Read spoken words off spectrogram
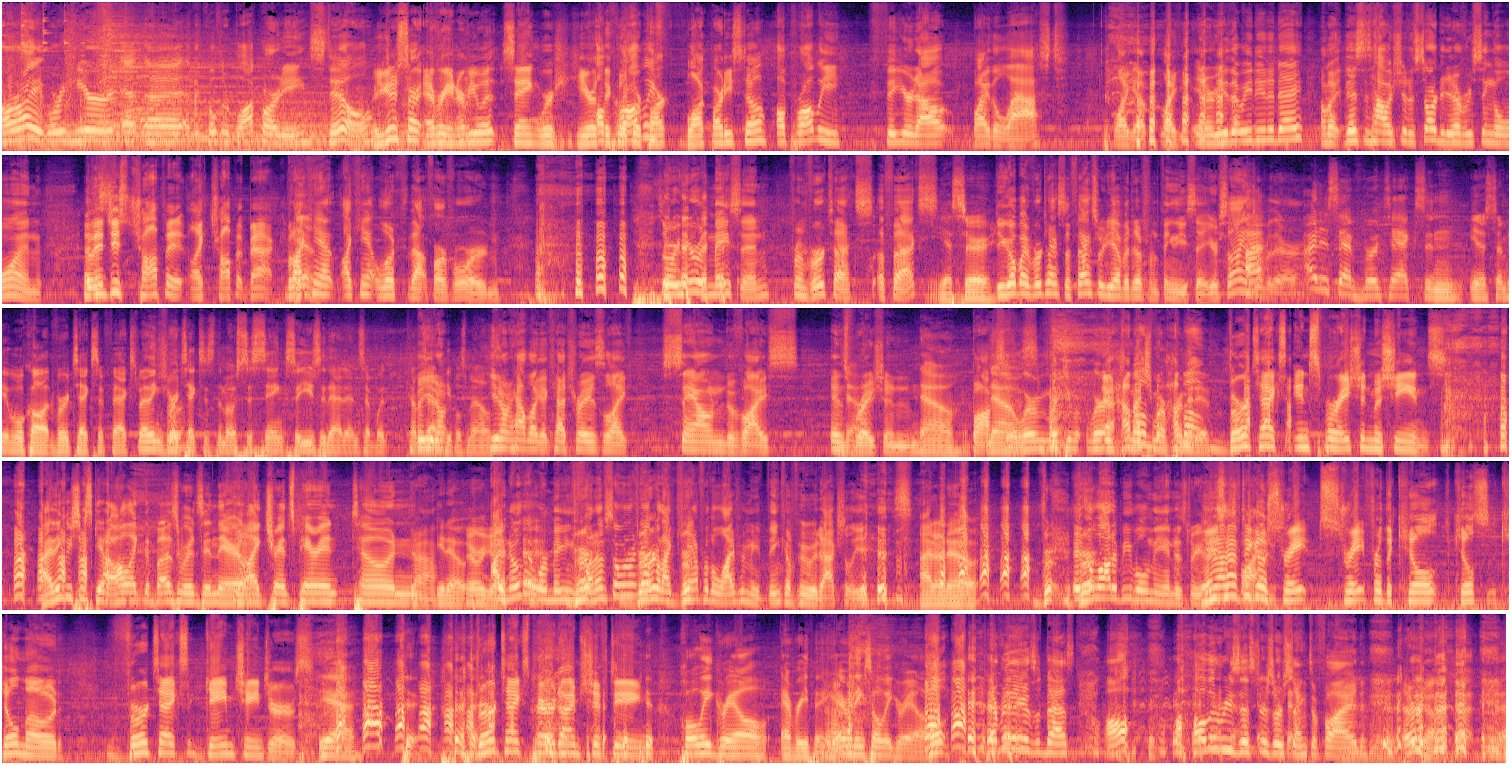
All right, we're here at, uh, at the Quilter Block Party still. Are you going to start every interview with saying we're here at I'll the Quilter Park Block Party still? I'll probably figure it out by the last like like interview that we do today. I'm like, this is how I should have started every single one. And then just chop it, like chop it back. but I can't I can't look that far forward. so we're here with Mason from Vertex Effects. Yes, sir. Do you go by Vertex Effects or do you have a different thing that you say? Your sign's I, over there. I just have Vertex, and you know, some people will call it Vertex Effects, but I think Sure. Vertex is the most succinct. So usually that ends up what comes out of people's mouths. you don't have like a catchphrase like sound device inspiration. No, boxes. no, we're we're, too, we're Yeah, much about more how about primitive. Vertex Inspiration Machines? I think we should just get all like the buzzwords in there, Yeah. like transparent tone. Yeah. You know, There we go. I know that we're making Ver- fun of someone right ver- now, but I ver- can't for the life of me think of who it actually is. I don't know. Ver- There's ver- a lot of people in the industry. You just that's have to go straight straight for the kill kill kill mode. Vertex game changers. Yeah, Vertex paradigm shifting. Holy Grail, everything. Everything's Holy Grail. Everything is the best. All, all the resistors are sanctified. Every-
